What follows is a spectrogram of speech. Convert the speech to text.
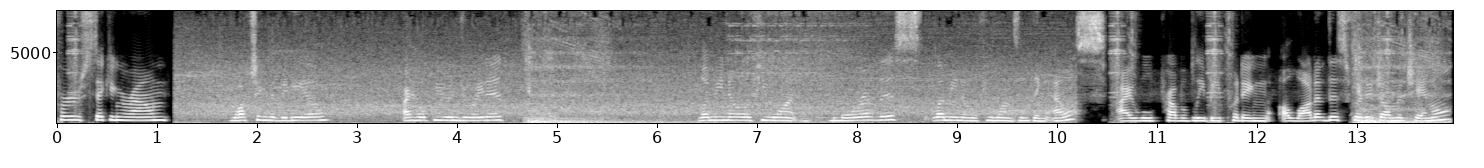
For sticking around, watching the video. I hope you enjoyed it. Let me know if you want more of this. Let me know if you want something else. I will probably be putting a lot of this footage on the channel.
